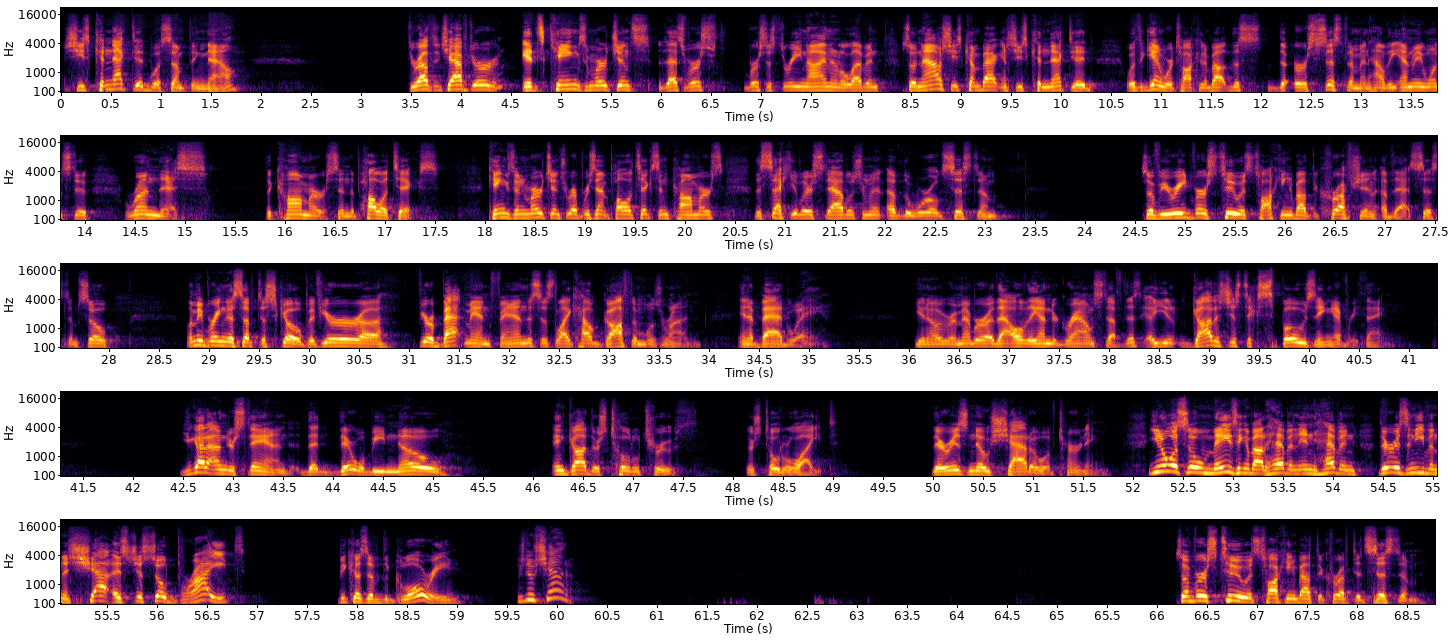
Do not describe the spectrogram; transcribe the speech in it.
She's connected with something now. Throughout the chapter, it's kings, merchants. That's verse, verses 3, 9, and 11. So now she's come back and she's connected with, again, we're talking about this, the earth system and how the enemy wants to run this the commerce and the politics. Kings and merchants represent politics and commerce, the secular establishment of the world system. So if you read verse 2, it's talking about the corruption of that system. So let me bring this up to scope. If you're, uh, if you're a Batman fan, this is like how Gotham was run in a bad way. You know, remember that, all the underground stuff. This, uh, you, God is just exposing everything. You got to understand that there will be no, in God, there's total truth, there's total light. There is no shadow of turning. You know what's so amazing about heaven? In heaven, there isn't even a shadow. It's just so bright because of the glory. There's no shadow. So in verse 2, it's talking about the corrupted system.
